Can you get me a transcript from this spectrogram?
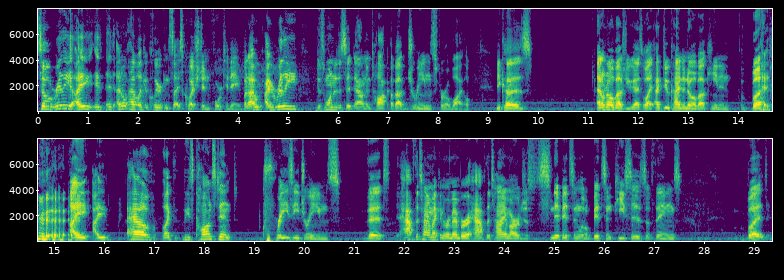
so really, I it, it, I don't have like a clear, concise question for today, but I I really just wanted to sit down and talk about dreams for a while, because I don't know about you guys. Well, I, I do kind of know about Keenan, but I I have like these constant crazy dreams that half the time I can remember, half the time are just snippets and little bits and pieces of things. But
